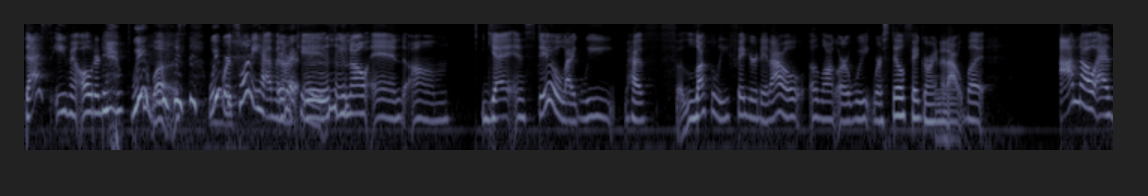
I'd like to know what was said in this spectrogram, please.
that's even older than we was. we were 20 having our kids, mm-hmm. you know, and um yet and still like we have luckily figured it out along or we we're still figuring it out, but I know as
